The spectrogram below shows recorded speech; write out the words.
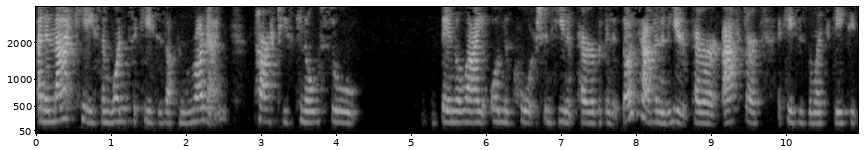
And in that case, and once the case is up and running, parties can also then rely on the court's inherent power because it does have an inherent power after a case has been litigated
